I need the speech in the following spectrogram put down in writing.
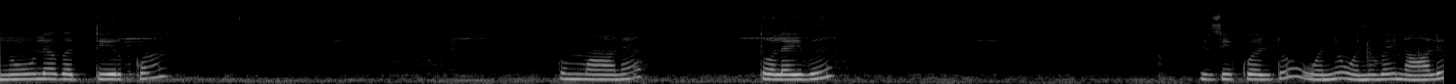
நூலகத்திற்கும் மான தொலைவு இஸ் ஈக்குவல் டு ஒன்று ஒன்று பை நாலு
